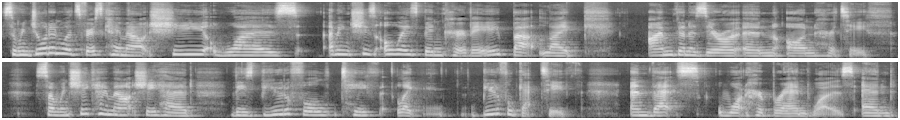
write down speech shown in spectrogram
So, when Jordyn Woods first came out, she was, I mean, she's always been curvy, but like I'm going to zero in on her teeth. So when she came out, she had these beautiful teeth, like beautiful gap teeth. And that's what her brand was. And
